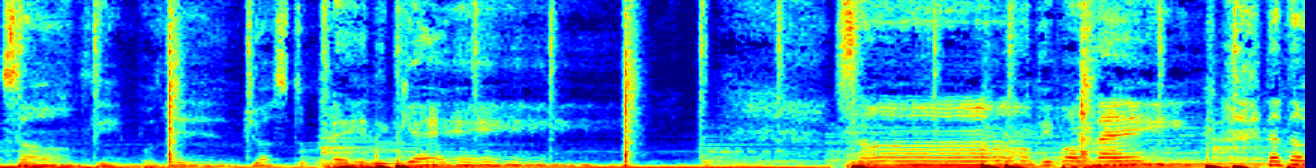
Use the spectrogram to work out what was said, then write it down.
Some people live just to play the game. Some people think that the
